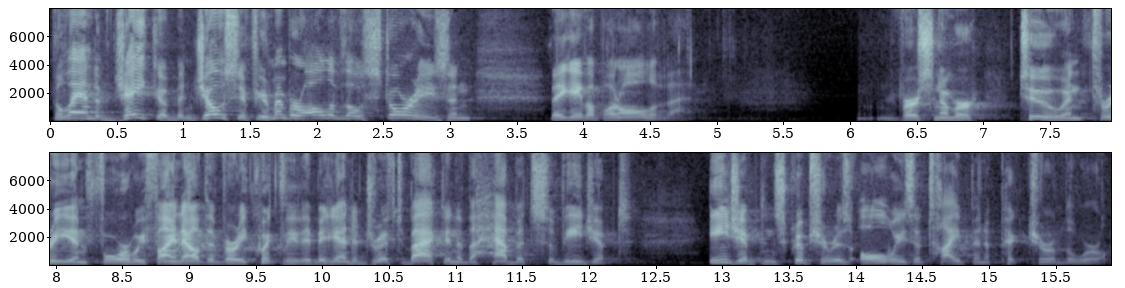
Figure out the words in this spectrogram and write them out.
the land of Jacob and Joseph. You remember all of those stories, and they gave up on all of that. Verse number two and three and four, we find out that very quickly they began to drift back into the habits of Egypt. Egypt in Scripture is always a type and a picture of the world.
